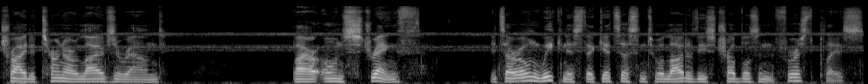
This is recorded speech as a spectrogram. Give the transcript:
try to turn our lives around by our own strength. It's our own weakness that gets us into a lot of these troubles in the first place.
